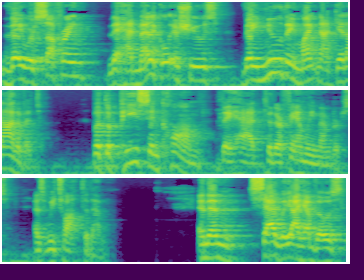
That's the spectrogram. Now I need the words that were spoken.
they were suffering, they had medical issues, they knew they might not get out of it. But the peace and calm they had to their family members as we talked to them. And then sadly, I have those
